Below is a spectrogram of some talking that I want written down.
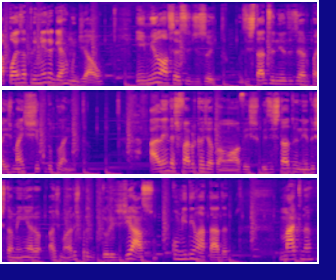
Após a Primeira Guerra Mundial, em 1918, os Estados Unidos era o país mais rico do planeta. Além das fábricas de automóveis, os Estados Unidos também eram as maiores produtores de aço, comida enlatada, máquina,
